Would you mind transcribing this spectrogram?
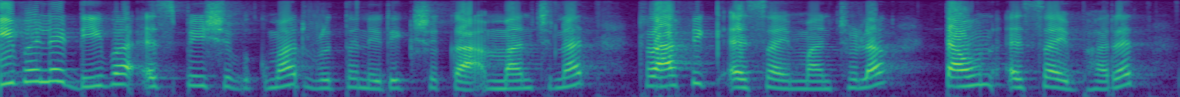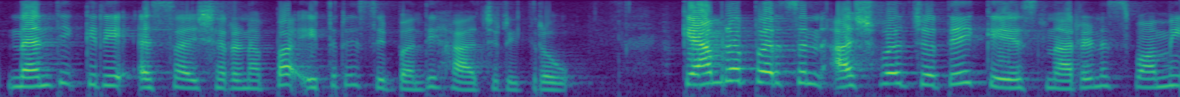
ಈ ವೇಳೆ ಡಿವೈಎಸ್ಪಿ ಶಿವಕುಮಾರ್, ವೃತ್ತ ನಿರೀಕ್ಷಕ Manjunath, traffic SI Manjula, town SI Bharath, Nandigiri SI Sharanappa, ಇತರೆ ಸಿಬ್ಬಂದಿ ಹಾಜರಿದ್ದರು. ಕ್ಯಾಮರಾ ಪರ್ಸನ್ ಅಶ್ವಥ್ ಜೊತೆ ಕೆಎಸ್ ನಾರಾಯಣಸ್ವಾಮಿ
